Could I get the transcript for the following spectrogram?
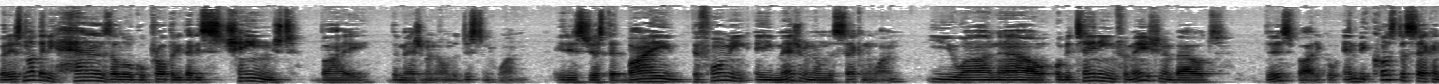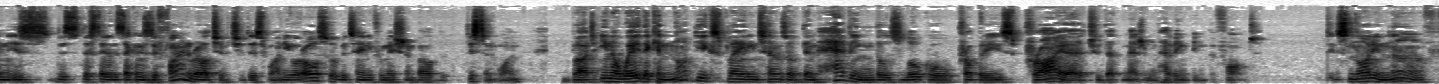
But it's not that it has a local property that is changed by the measurement on the distant one. It is just that by performing a measurement on the second one, you are now obtaining information about this particle, and because the second is this, the state of the second is defined relative to this one, you are also obtaining information about the distant one but in a way that cannot be explained in terms of them having those local properties prior to that measurement having been performed. It's not enough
